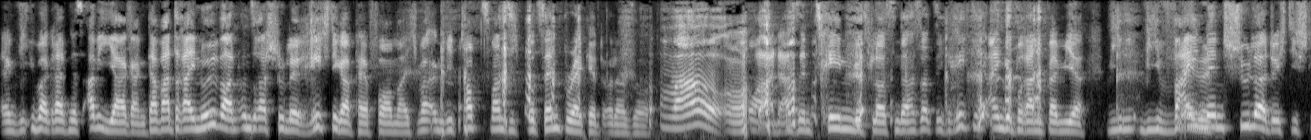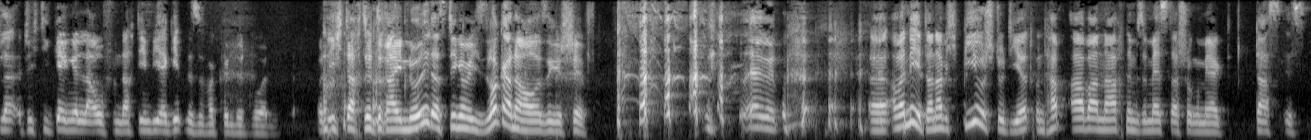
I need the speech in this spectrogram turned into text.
irgendwie übergreifendes Abi-Jahrgang. Da war 3-0 war in unserer Schule richtiger Performer. Ich war irgendwie Top 20% Bracket oder so. Wow. Boah, da sind Tränen geflossen. Das hat sich richtig eingebrannt bei mir. Wie, wie weinend Schüler durch die, Schla durch die Gänge laufen, nachdem die Ergebnisse verkündet wurden. Und ich dachte 3-0, das Ding habe ich locker nach Hause geschifft. Sehr gut. Äh, aber nee, dann habe ich Bio studiert und habe aber nach einem Semester schon gemerkt, das ist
